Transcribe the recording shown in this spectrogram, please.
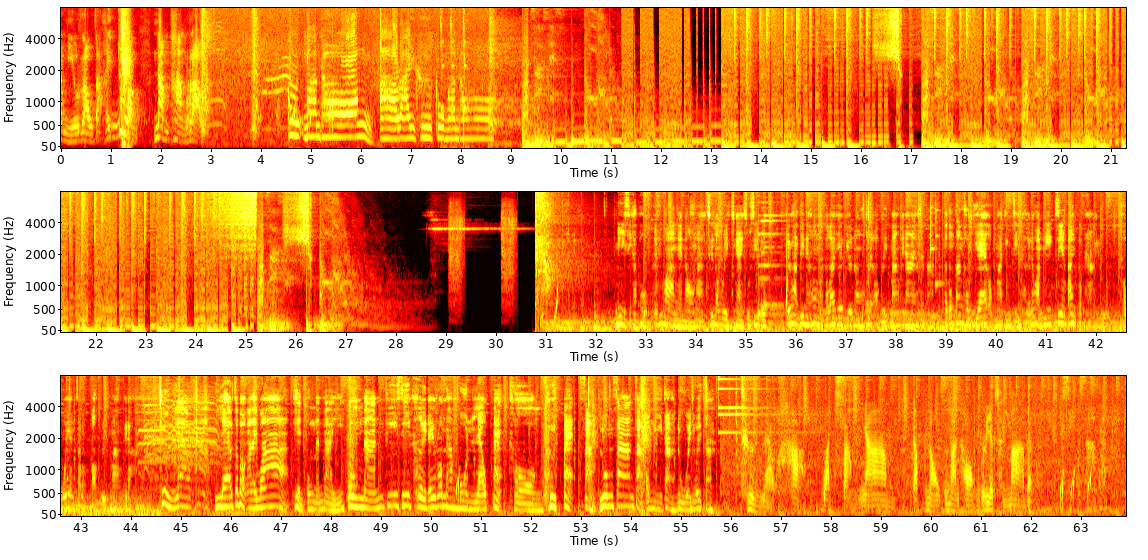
วันนี้เราจะให้ดวงนำทางเรา กุมารทอง อะไรคือกุมารทองางไงน้องอะชื่อน้องริชไงซูซี่ริชด้วยความที่ในห้องอะก็ไหว้เทพเยอะน้องเขาก็เลยออกฤทธิ์มากไม่ได้เข้าใจปะเราต้องตั้งเขาแยกออกมาจริงๆอะแล้วด้วยความที่เสี่ยงตั้งอยู่กับพระอยู่เขาก็ยังจะแบบออกฤทธิ์มากไม่ได้ถึงแล้วค่ะ แล้วจะบอกอะไรว่า เห็นองค์นั้นไหม องค์นั้นพี่ซี่เคยได้ร่วมทำบุญแล้วแปะทอง คือแปะสักร่วมสร้างจากองค์นี้จ้ะดูไว้ด้วยจ้ะถึงแล้วค่ะ วัดสามงาม กับน้องกุมารทองเรียกฉันมาแบบ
